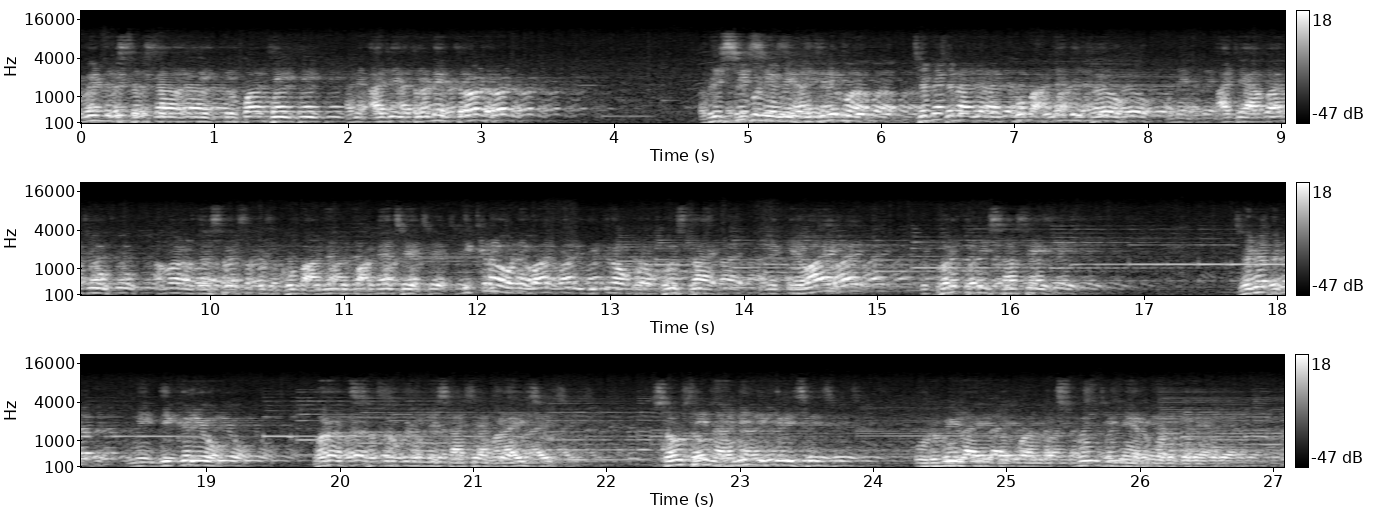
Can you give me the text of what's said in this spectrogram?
રાઘવેન્દ્ર સરકારની કૃપાથી અને આજે ત્રણે ત્રણ ઋષિમુનિઓની હાજરીમાં જનક રાજાને ખૂબ આનંદ થયો અને આજે આ બાજુ અમારા દશરથ ખૂબ આનંદ પામે છે. દીકરાઓને વાત કરી દીકરાઓ પણ ખુશ થાય અને કહેવાય કે ભરતની સાથે જનકની દીકરીઓ ભરત શત્રુઘ્નની સાથે મળાય છે. સૌથી નાની દીકરી છે. ઉર્મિલાએ ભગવાન લક્ષ્મણજીને અર્પણ કર્યા.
